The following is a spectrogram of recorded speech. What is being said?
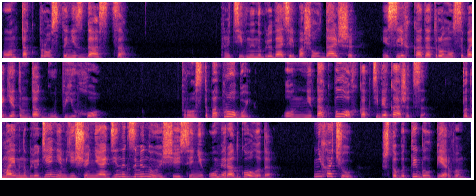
он так просто не сдастся. Противный наблюдатель пошел дальше и слегка дотронулся багетом до губ Юхо. Просто попробуй. Он не так плох, как тебе кажется. Под моим наблюдением еще ни один экзаменующийся не умер от голода. Не хочу, чтобы ты был первым.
